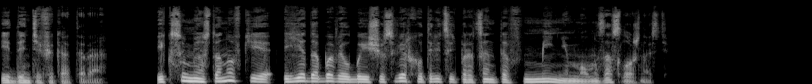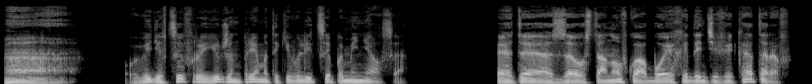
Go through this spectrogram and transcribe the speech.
идентификатора. И к сумме установки я добавил бы еще сверху 30% минимум за сложность». «А, Увидев цифры, Юджин прямо-таки в лице поменялся. Это за установку обоих идентификаторов?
